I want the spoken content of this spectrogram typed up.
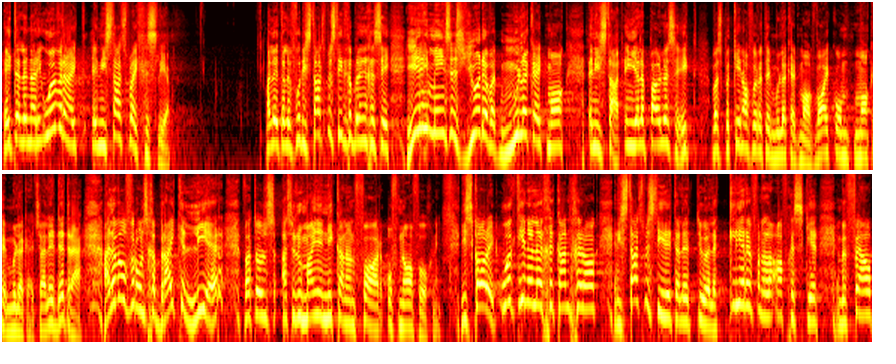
het hulle na die owerheid in die stadsplek gesleep. Hulle het hulle voor die stadsbestuur gebring en gesê: "Hierdie mense is Jode wat moeilikheid maak in die stad." En julle Paulus het was bekend daarvoor dat hy moeilikheid maak. Waar hy kom, maak hy moeilikheid. So hulle het dit reg. Hulle wil vir ons gebruike leer wat ons as Romeine nie kan aanvaar of navolg nie. Die skare het ook teen hulle gekant geraak en die stadsbestuur het hulle toe hulle klere van hulle afgeskeer en bevel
